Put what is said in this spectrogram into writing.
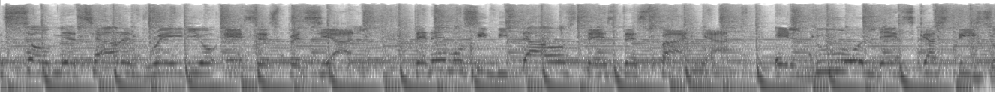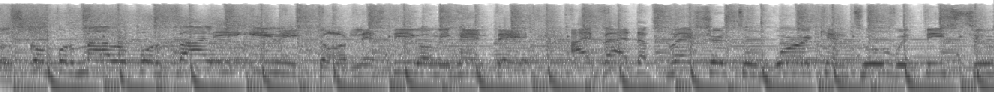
nuestro show en Somnia Talent Radio es especial. Tenemos invitados desde España, el dúo Les Castizos, conformado por Fali y Víctor. Les digo, mi gente, I've had the pleasure to work and tour with these two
